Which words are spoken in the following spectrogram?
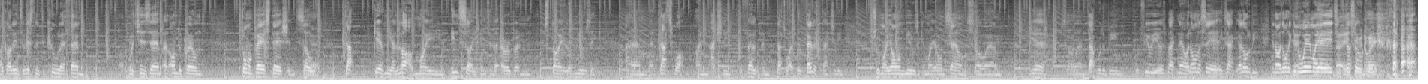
I got into listening to Kool FM, Okay. which is um, an underground drum and bass station. So Yeah. that gave me a lot of my insight into the urban style of music, um, and that's what I'm actually developing. That's what I've developed actually through my own music and my own sound. So um, yeah, so um, that would have been a good few years back now. I don't want to say it exactly. I don't want to be, you know, I don't want to give Yeah, away my yeah, age no if that's okay.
